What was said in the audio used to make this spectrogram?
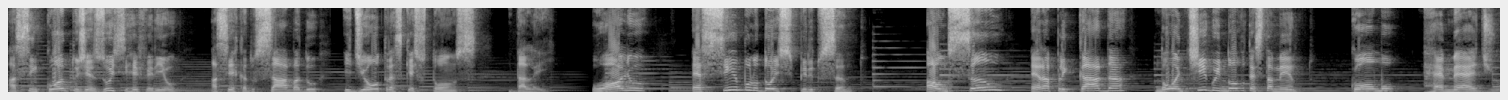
assim quanto Jesus se referiu acerca do sábado e de outras questões da lei. O óleo é símbolo do Espírito Santo. A unção era aplicada no Antigo e Novo Testamento como remédio.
